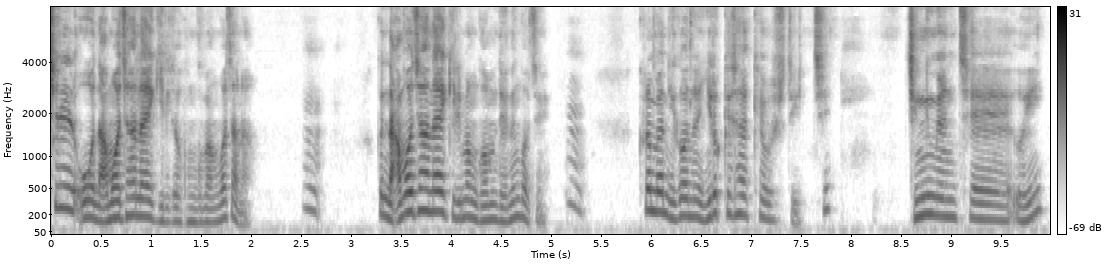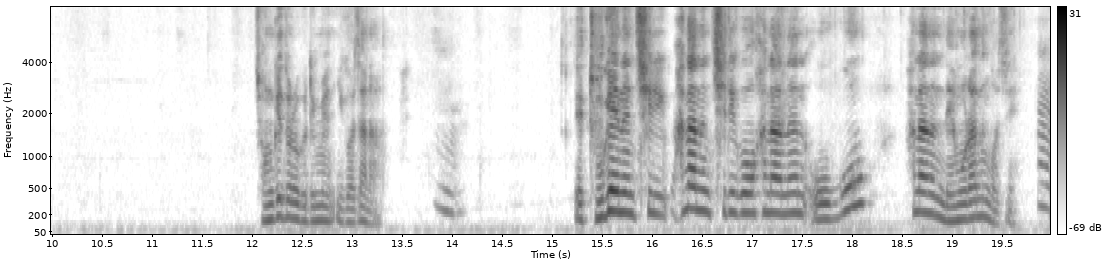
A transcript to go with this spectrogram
칠, 오 나머지 하나의 길이가 궁금한 거잖아. 응. 그 나머지 하나의 길이만 구하면 되는 거지. 응. 그러면 이거는 이렇게 생각해 볼 수도 있지. 직육면체의 전개도를 그리면 이거잖아. 음. 근데 두 개는 7, 하나는 7이고 하나는 5고 하나는 네모라는 거지. 응.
